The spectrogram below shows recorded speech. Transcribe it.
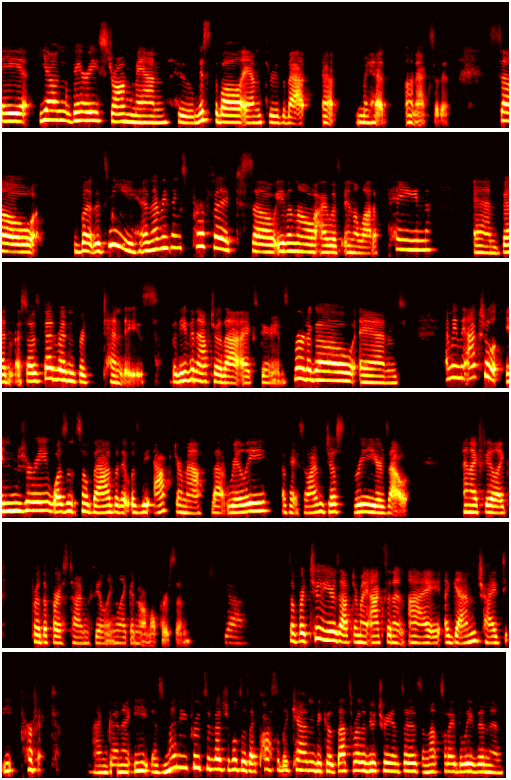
a young, very strong man who missed the ball and threw the bat at my head on accident. So, but it's me and everything's perfect. So, even though I was in a lot of pain, and bed so i was bedridden for 10 days. But even after that i experienced vertigo and i mean the actual injury wasn't so bad but it was the aftermath that really okay so i'm just three years out and i feel like for the first time feeling like a normal person. Yeah. So for two years after my accident i again tried to eat perfect. I'm going to eat as many fruits and vegetables as i possibly can because that's where the nutrients is and that's what i believe in and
